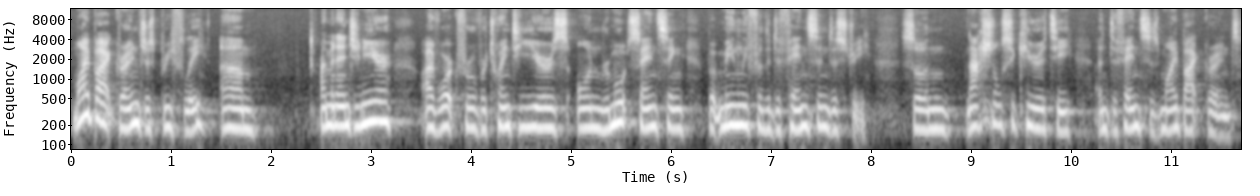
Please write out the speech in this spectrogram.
my background, just briefly, um, I'm an engineer. I've worked for over 20 years on remote sensing, but mainly for the defence industry. So national security and defence is my background.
